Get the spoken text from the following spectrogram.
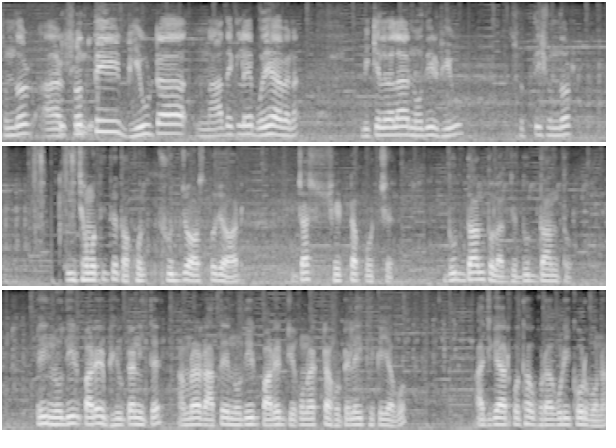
সুন্দর। আর সত্যি ভিউটা না দেখলে বোঝা যাবে না। বিকেলবেলা নদীর ভিউ সত্যি সুন্দর। ইছামতিতে তখন সূর্য অস্ত যাওয়ার জাস্ট শেডটা পড়ছে। দুর্দান্ত লাগছে, দুর্দান্ত। এই নদীর পাড়ের ভিউটা নিতে আমরা রাতে নদীর পাড়ের যে কোনো একটা হোটেলেই থেকে যাব। আজকে আর কোথাও ঘোরাঘুরি করব না।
